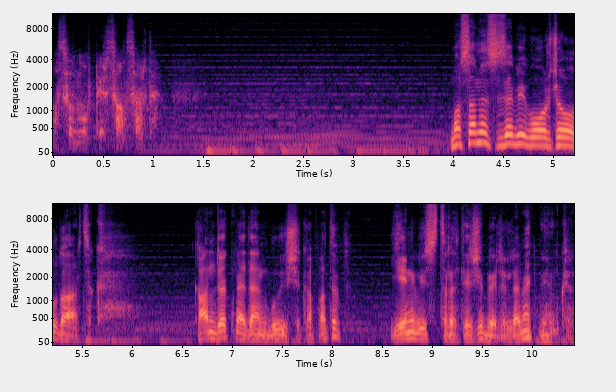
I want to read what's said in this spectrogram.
Asıl muhbir Sansar'dı. Masanın size bir borcu oldu artık. Kan dökmeden bu işi kapatıp yeni bir strateji belirlemek mümkün.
